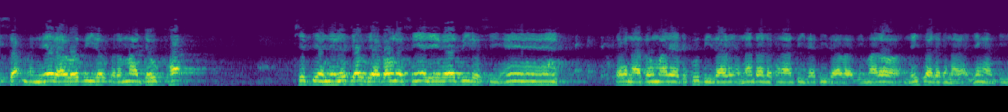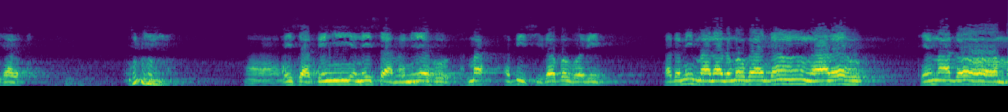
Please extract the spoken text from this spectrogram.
စ္စမမြဲတာကိုပြီးတော့ပရမဒုက္ခဖြစ်ပြနေတဲ့ကြောက်စရာကောင်းတဲ့ဆင်းရဲတွေပဲပြီးလို့ရှိရင်လက္ခဏာသုံးပါးတဲ့တခုသိတာလည်းအနတ္တလက္ခဏာသိတယ်သိတာပါဒီမှာတော့အိစ္စလက္ခဏာအရင်ကတည်ထားတယ်အာအိစ္စပင်ကြီးအိစ္စမမြဲဟုအမှတ်အသိရှိသောပုဂ္ဂိုလ်သည်အသမိမာနသမုဂ္ဂတံငါပဲဟုထင်မှသောမ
